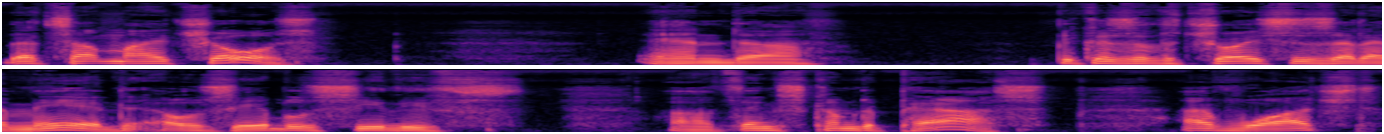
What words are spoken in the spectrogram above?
That's something I chose. And uh, because of the choices that I made, I was able to see these uh, things come to pass. I've watched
